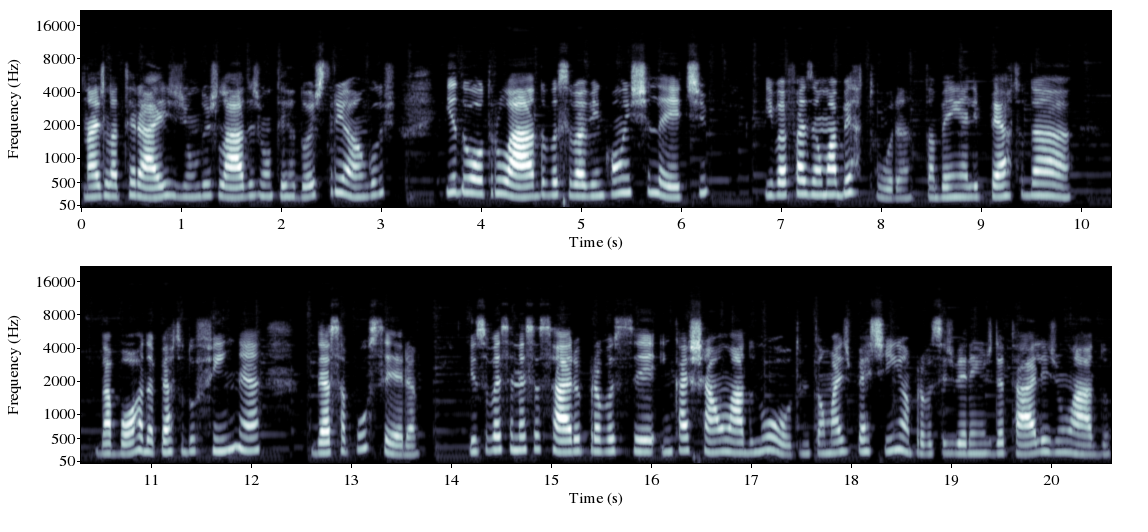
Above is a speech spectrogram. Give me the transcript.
nas laterais de um dos lados vão ter dois triângulos e do outro lado você vai vir com um estilete e vai fazer uma abertura, também ali perto da da borda, perto do fim, né, dessa pulseira. Isso vai ser necessário para você encaixar um lado no outro. Então, mais de pertinho, para vocês verem os detalhes, de um lado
